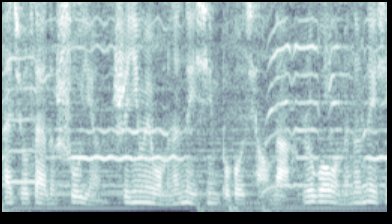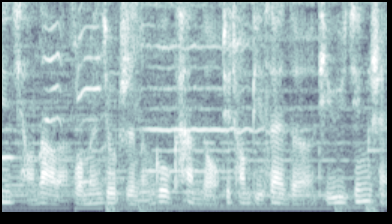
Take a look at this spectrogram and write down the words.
排球赛的输赢？是因为我们的内心不够强大。如果我们的内心强大了，我们就只能够看到这场比赛的体育精神，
